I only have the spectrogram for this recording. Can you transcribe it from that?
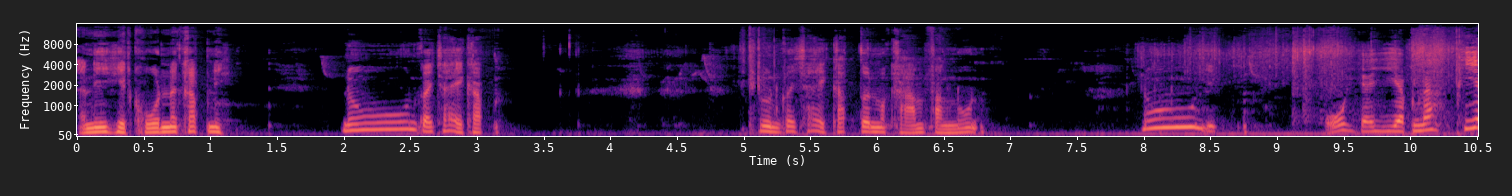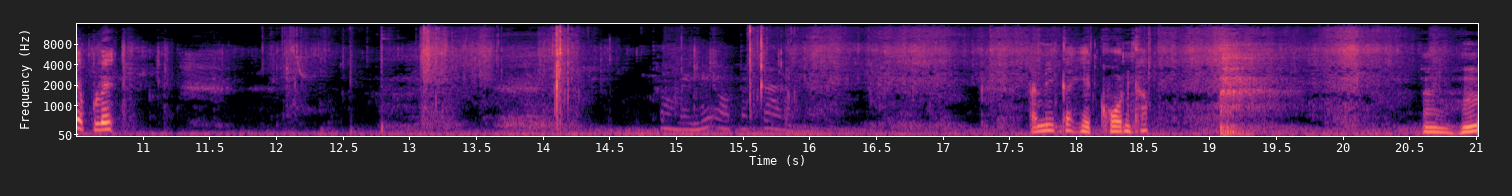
อันนี้เห็ดโคนนะครับนี่นู้นก็ใช่ครับนู่นก็ใช่ครับต้นมะขามฝั่งนู้นนู้นอีกโอ้ยอย่าเหยียบนะ เพียบเลยทำไมไม่เอาตะกร้าอันนี้ก็เห็ดโคนครับ อือหื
